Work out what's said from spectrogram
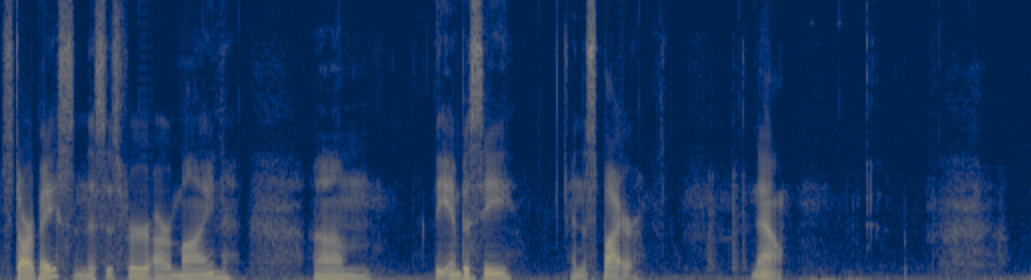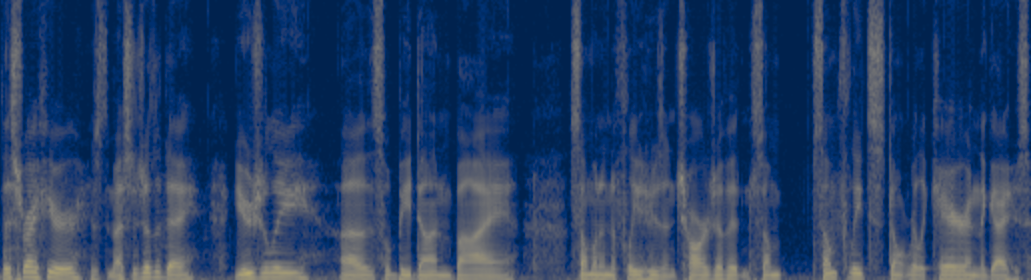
Starbase and this is for our mine, um, the embassy, and the spire. Now, this right here is the message of the day. Usually uh, this will be done by someone in the fleet who's in charge of it. Some some fleets don't really care, and the guy who's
